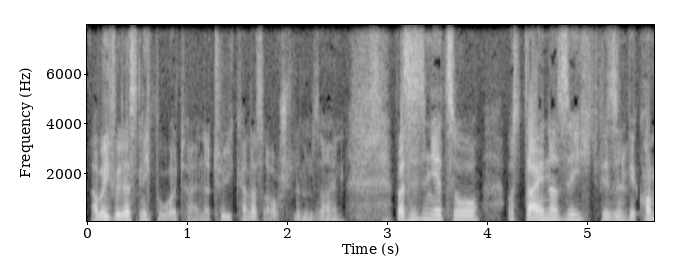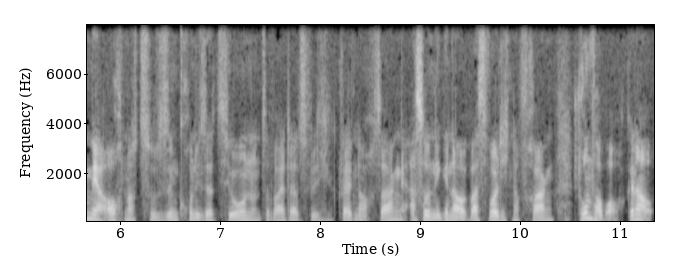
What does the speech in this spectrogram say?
Aber ich will das nicht beurteilen. Natürlich kann das auch schlimm sein. Was ist denn jetzt so aus deiner Sicht? Wir, sind, wir kommen ja auch noch zu Synchronisation und so weiter, das will ich gleich noch sagen. Achso, nee, genau. Was wollte ich noch fragen? Stromverbrauch, genau.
